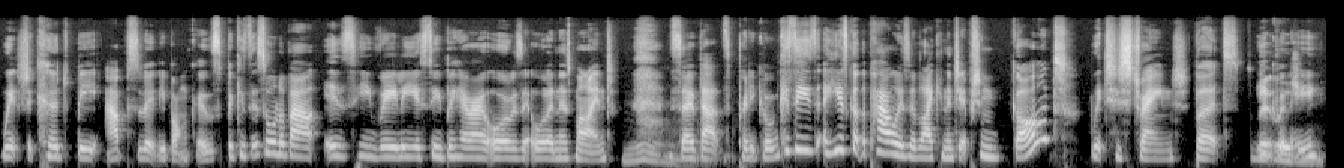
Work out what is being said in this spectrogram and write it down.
which could be absolutely bonkers because it's all about is he really a superhero or is it all in his mind? Hmm. So that's pretty cool because he's he's got the powers of like an Egyptian god, which is strange, but equally. Legion-y.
